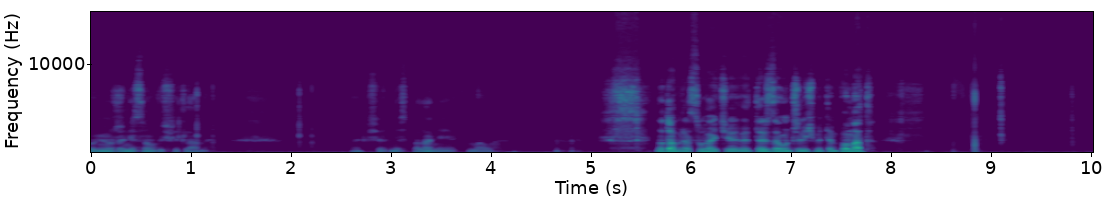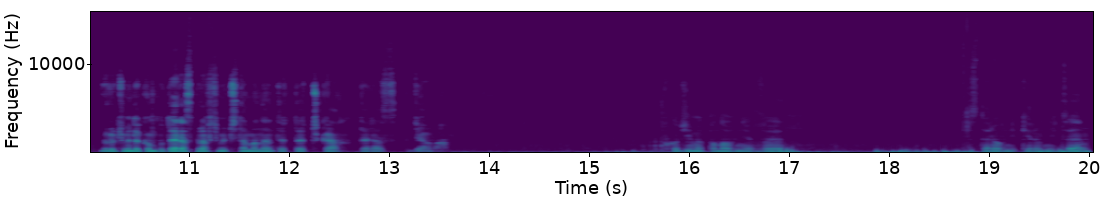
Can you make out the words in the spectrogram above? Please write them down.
pomimo że nie są wyświetlane. Tak, średnie spalanie, jakie małe. No dobra, słuchajcie, też załączyliśmy tempomat. Wróćmy do komputera, sprawdźmy, czy ta maneteczka teraz działa. Wchodzimy ponownie w sterownik kierownicy.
